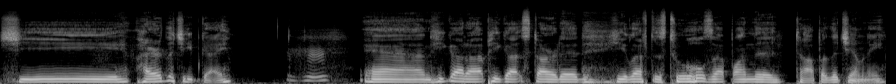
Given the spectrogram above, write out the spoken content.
She hired the cheap guy, and he got up, he got started, he left his tools up on the top of the chimney.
